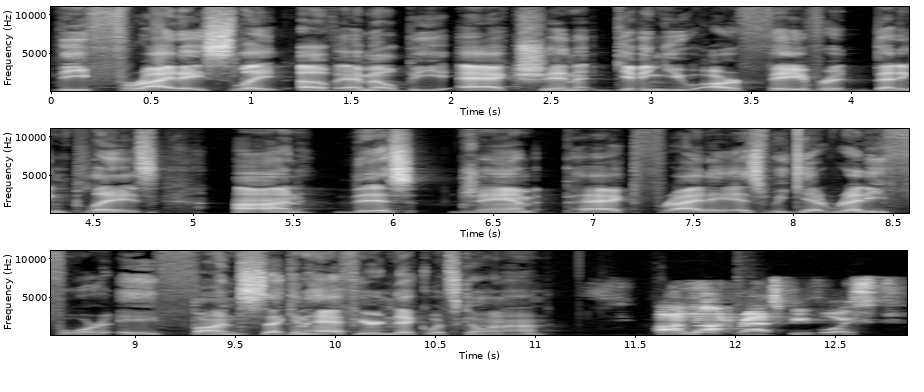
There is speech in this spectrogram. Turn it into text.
the Friday slate of MLB action, giving you our favorite betting plays on this jam packed Friday as we get ready for a fun second half here. Nick, what's going on? I'm not raspy voiced.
